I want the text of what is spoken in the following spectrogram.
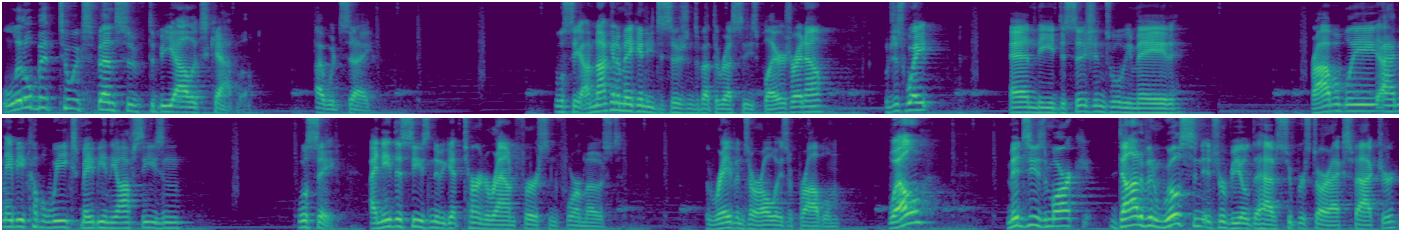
a little bit too expensive to be Alex Cappa, I would say. We'll see. I'm not going to make any decisions about the rest of these players right now. We'll just wait, and the decisions will be made probably uh, maybe a couple weeks, maybe in the off season. We'll see. I need this season to get turned around first and foremost. The Ravens are always a problem. Well, midseason mark, Donovan Wilson is revealed to have Superstar X Factor.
